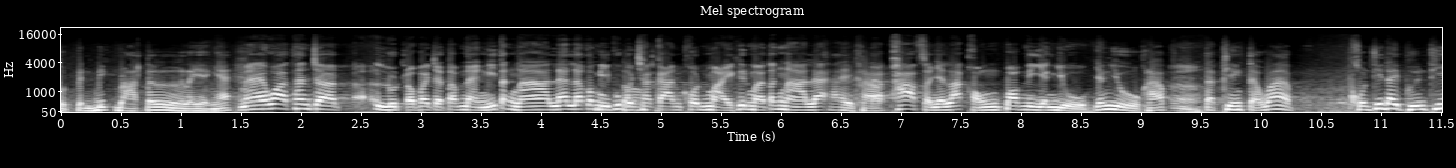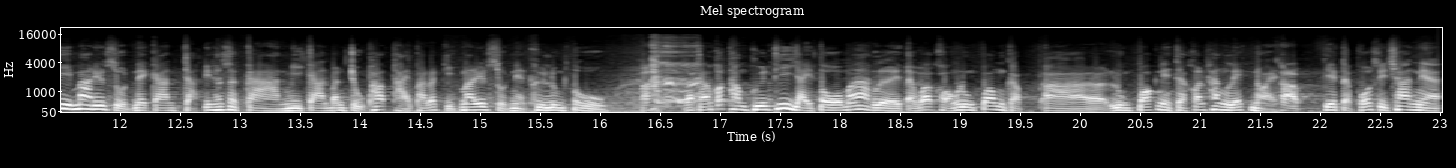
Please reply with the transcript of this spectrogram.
สุดเป็นบิ๊กบราเตอร์อะไรอย่างเงี้ยแม้ว่าท่านจะหลุดออกไปจากตำแหน่งนี้ตั้งนานและแล้วก็มีผู้บัญชาการคนใหม่ขึ้นมาตั้งนานแล้วใช่ครับแต่ภาพสัญลักษณ์ของป้อมนี่ยังอยู่ยังอยู่ครับเออแต่เพียงแต่ว่า คนที่ได้พื้นที่มากที่สุดในการจัดนิทรรศการ มีการบรรจุภาพถ่ายภารกิจมากที่สุดเนี่ยคือลุงตู่ นะครับเขาทำพื้นที่ใหญ่โตมากเลย แต่ว่าของลุงป้อมกับอ่าลุงป๊อกเนี่ยจะค่อนข้างเล็กหน่อยครับเพียงแต่โพสิชันเนี่ย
